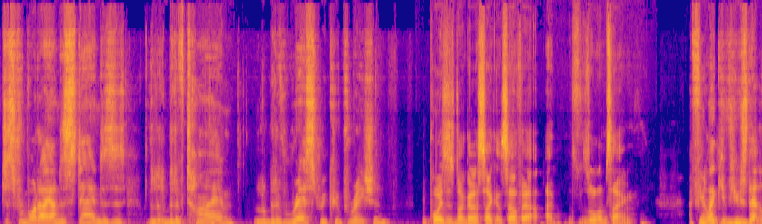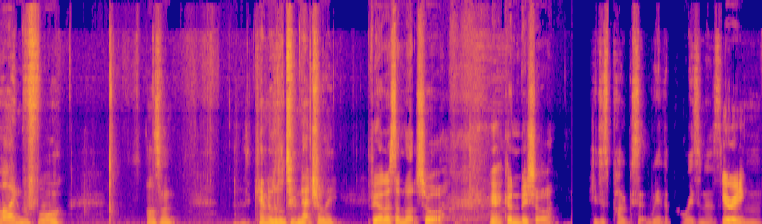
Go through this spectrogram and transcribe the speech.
just from what I understand is, is a little bit of time, a little bit of rest, recuperation. The poison's not going to suck itself out. I, this is all I'm saying. I feel like you've used that line before. Oswin. It came a little too naturally. To be honest, I'm not sure. I couldn't be sure. He just pokes it where the poison is. Yuri. Mm.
